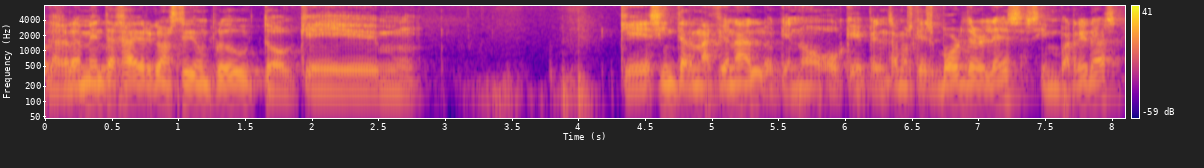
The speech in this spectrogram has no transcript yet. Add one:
la gran ventaja de haber construido un producto que, que es internacional o que, no, o que pensamos que es borderless, sin barreras,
